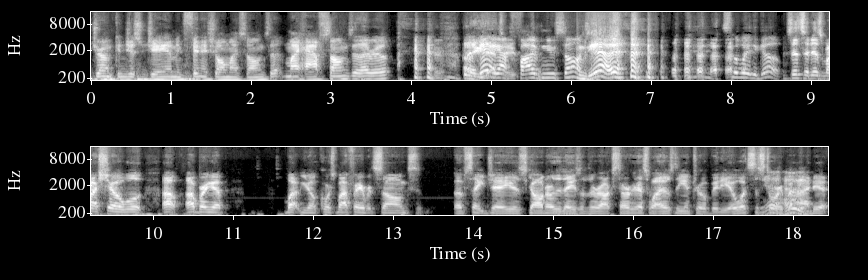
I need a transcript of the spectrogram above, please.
drunk and just jam and finish all my songs that my half songs that I wrote. I like, do hey, I got too. five new songs. Yeah, that's the way to go. Since it is my show, well, I'll, I'll bring up, my, you know, of course, my favorite songs of St. J is "Gone Are the Days of the Rock Star." That's why it was the intro video. What's the story yeah. behind it?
